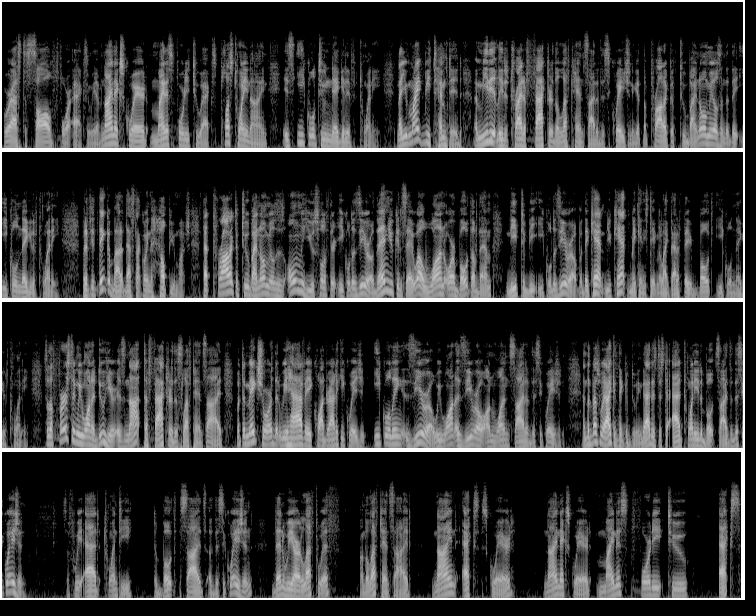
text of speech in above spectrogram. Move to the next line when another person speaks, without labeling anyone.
we're asked to solve for x. And we have 9x squared minus 42x plus 29 is equal to negative 20. Now you might be tempted immediately to try to factor the left-hand side of this equation and get the product of two binomials and that they equal negative 20. But if you think about it, that's not going to help you much. That product of two binomials is only useful if they're equal to 0. Then you can say, well, one or both of them need to be equal to 0. But they can't, you can't make any statement like that if they both equal negative 20. So the first thing we want to do here is not to factor this left-hand side, but to make sure that we have a quadratic equation equaling 0. We want a 0 on one side of this equation. And the best way I can think of doing that is just to add 20 to both sides of this equation. So if we add 20 to both sides of this equation, then we are left with, on the left-hand side, 9x squared, 9x squared minus 42x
